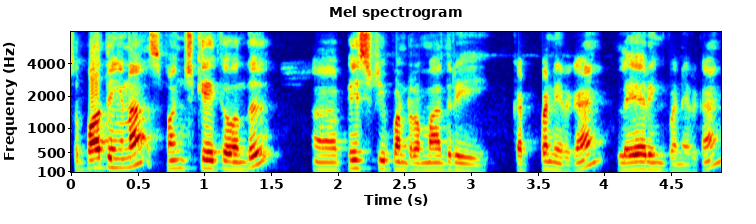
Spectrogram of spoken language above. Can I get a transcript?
ஸோ பார்த்தீங்கன்னா ஸ்பஞ்ச் கேக்கை வந்து பேஸ்ட்ரி பண்ணுற மாதிரி கட் பண்ணியிருக்கேன். லேயரிங் பண்ணியிருக்கேன்.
